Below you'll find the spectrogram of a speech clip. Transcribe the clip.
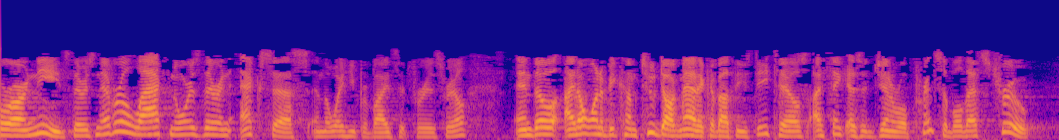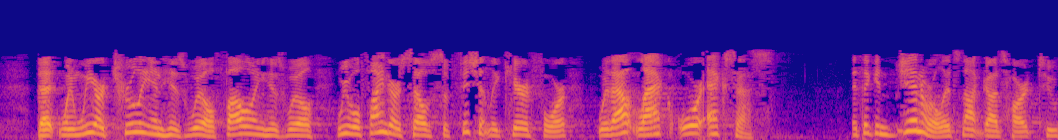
for our needs. There is never a lack, nor is there an excess in the way He provides it for Israel. And though I don't want to become too dogmatic about these details, I think as a general principle that's true. That when we are truly in His will, following His will, we will find ourselves sufficiently cared for without lack or excess. I think in general it's not God's heart to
